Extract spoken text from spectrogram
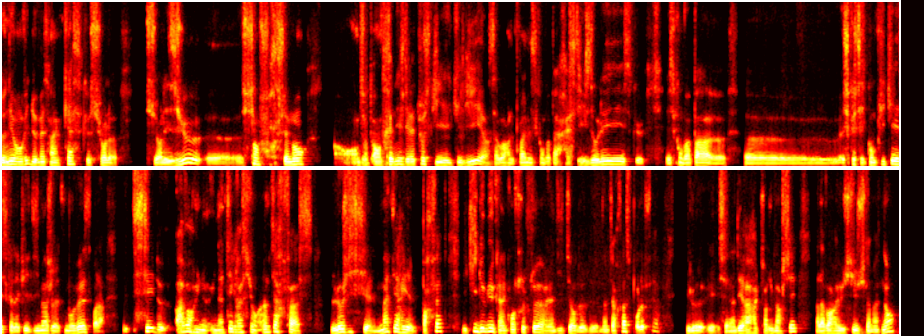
donner envie de mettre un casque sur, le, sur les yeux euh, sans forcément entraîner, je dirais, tout ce qui, est lié, à savoir le problème, est-ce qu'on ne va pas rester isolé, est-ce que est-ce qu'on va pas, euh, euh, est-ce que c'est compliqué, est-ce que la qualité d'image va être mauvaise, voilà, c'est de avoir une, une intégration interface logicielle, matérielle parfaite, et qui de mieux qu'un constructeur et un éditeur d'interface pour le faire? C'est l'un des rares acteurs du marché à l'avoir réussi jusqu'à maintenant.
